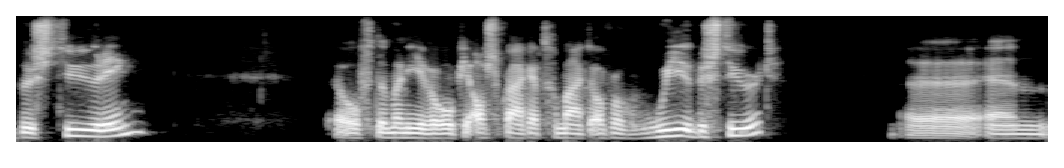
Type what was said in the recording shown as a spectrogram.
besturing. Of de manier waarop je afspraken hebt gemaakt over hoe je bestuurt. Uh, en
